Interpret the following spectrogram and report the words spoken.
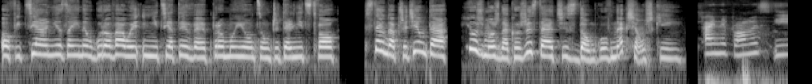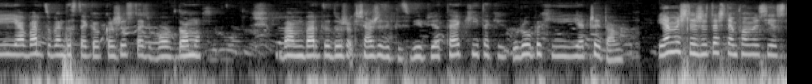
Oficjalnie zainaugurowały inicjatywę promującą czytelnictwo. Wstęga przecięta, już można korzystać z domków na książki. Fajny pomysł i ja bardzo będę z tego korzystać, bo w domu mam bardzo dużo książek z biblioteki, takich grubych i je czytam. Ja myślę, że też ten pomysł jest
